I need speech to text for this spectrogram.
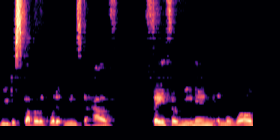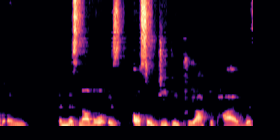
rediscover like what it means to have faith or meaning in the world. And and this novel is also deeply preoccupied with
